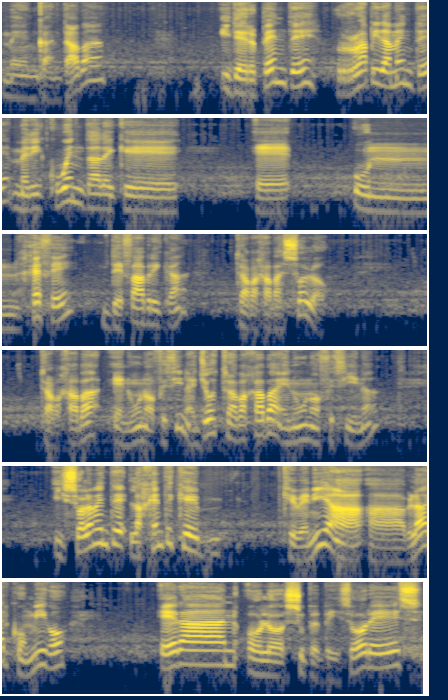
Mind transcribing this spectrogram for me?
me encantaba, y de repente, rápidamente, me di cuenta de que eh, un jefe de fábrica trabajaba solo. Trabajaba en una oficina. Yo trabajaba en una oficina y solamente la gente que, que venía a, hablar conmigo eran o los supervisores,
